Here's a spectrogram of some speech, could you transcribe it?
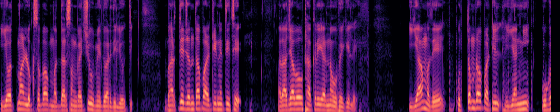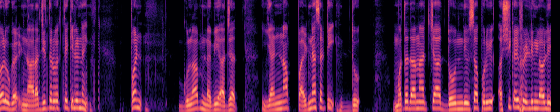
यवतमाळ लोकसभा मतदारसंघाची उमेदवारी दिली होती. भारतीय जनता पार्टीने तिथे राजाभाऊ ठाकरे यांना उभे केले. यामध्ये उत्तमराव पाटील यांनी उघड उघड नाराजी तर व्यक्त केली नाही पण गुलाम नबी आझाद यांना पाडण्यासाठी दो मतदानाच्या दोन दिवसापूर्वी अशी काही फिल्डिंग लावली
